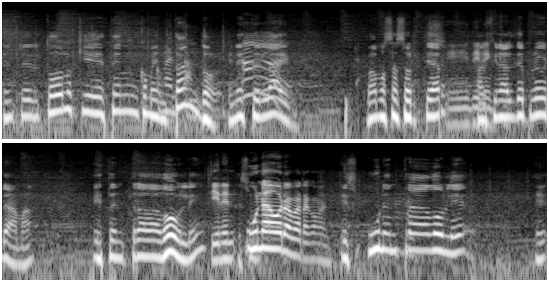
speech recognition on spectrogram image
entre todos los que estén comentando en este Ah. live, vamos a sortear Sí, al final del programa esta entrada doble. Tienen Es un- una hora para comentar. Es una entrada doble. Eh,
